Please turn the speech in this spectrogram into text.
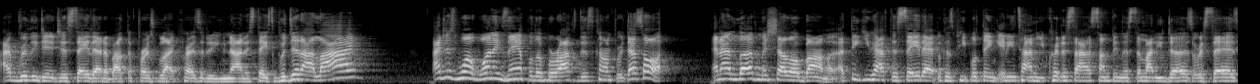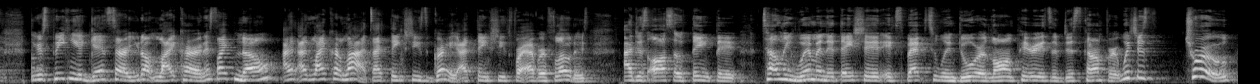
I really did just say that about the first black president of the United States. But did I lie? I just want one example of Barack's discomfort. That's all. And I love Michelle Obama. I think you have to say that because people think anytime you criticize something that somebody does or says, you're speaking against her, you don't like her. And it's like, no, I, I like her lots. I think she's great. I think she's forever FLOTUS. I just also think that telling women that they should expect to endure long periods of discomfort, which is true,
